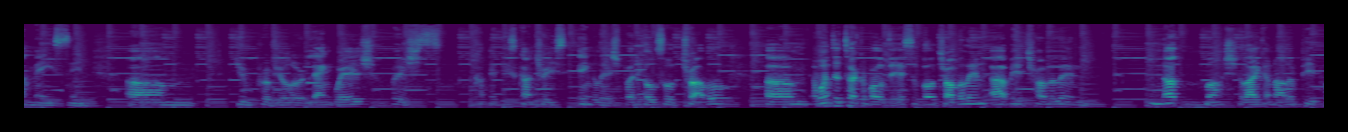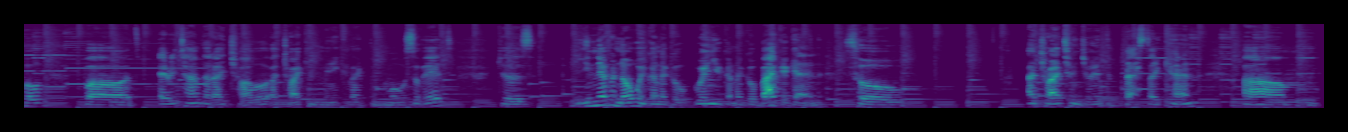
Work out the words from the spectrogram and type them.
amazing. Um, you improve your language, which is English, but it's also travel. Um, I want to talk about this, about traveling. I've been traveling not much like another people, but every time that I travel, I try to make like the most of it because you never know when you're gonna go when you're gonna go back again. So I try to enjoy it the best I can. Um,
